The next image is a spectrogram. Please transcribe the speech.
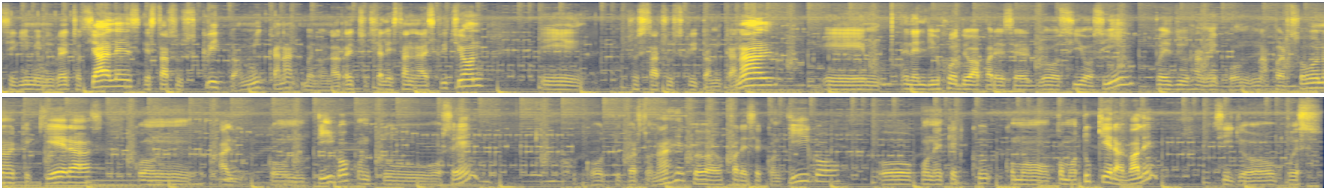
seguirme en mis redes sociales, estar suscrito a mi canal. Bueno, las redes sociales están en la descripción. Eh, estar suscrito a mi canal. Eh, en el dibujo debo aparecer yo sí o sí. Puedes dibujarme con una persona que quieras, con contigo, con tu OC o tu personaje puede aparecer contigo o con el que como, como tú quieras, ¿vale? Si yo pues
